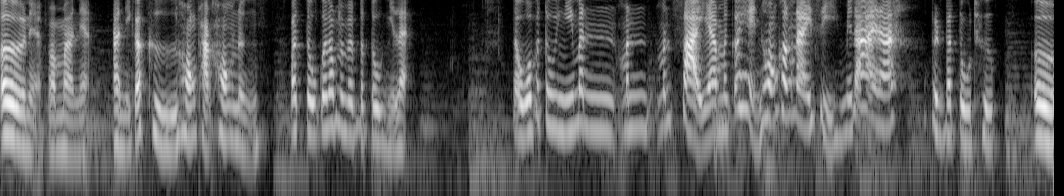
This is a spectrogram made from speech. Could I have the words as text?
เออเนี่ยประมาณเนี้ย อันนี้ก็คือห้องพักห้องหนึ่ง ประตูก็ต้องเป็นประตูอย่างนี้แหละ แต่ว่าประตูอย่างนี้มันมันมันใสอะมันก็เห็นห้องข้างในสิ ไม่ได้นะ เป็นประตูทึบ เออ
